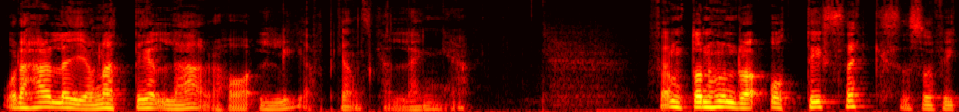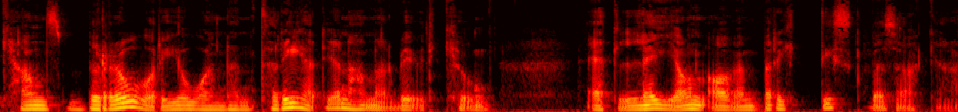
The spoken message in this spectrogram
Och det här lejonet det lär ha levt ganska länge. 1586 så fick hans bror Johan den tredje när han hade blivit kung ett lejon av en brittisk besökare.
